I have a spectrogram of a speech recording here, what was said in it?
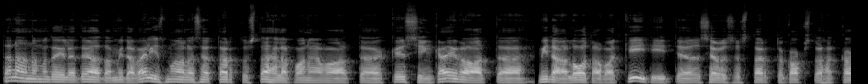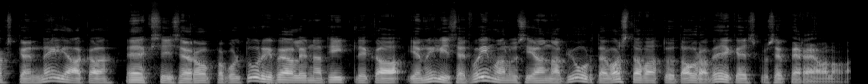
täna anname teile teada, mida välismaalased Tartus tähele panevad, kes siin käivad, mida loodavad giidid seoses Tartu kaks tuhat kakskümmend neljaga ehk siis Euroopa kultuuripealinna tiitliga ja milliseid võimalusi annab juurde vastavatud Aura veekeskuse pereala.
